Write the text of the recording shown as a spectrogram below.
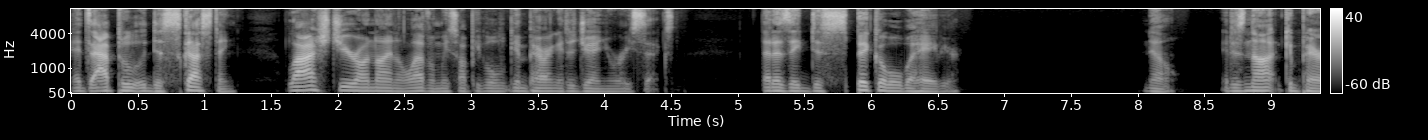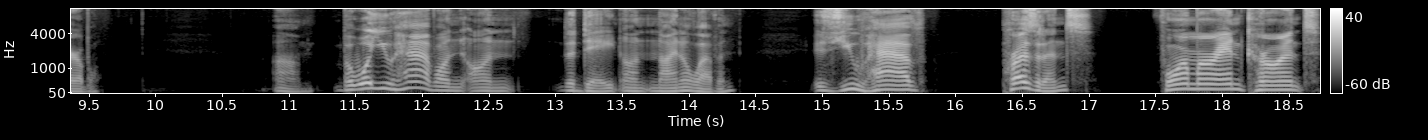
It's absolutely disgusting. Last year on 9 11, we saw people comparing it to January 6th. That is a despicable behavior. No, it is not comparable. Um, but what you have on, on the date, on 9 11, is you have presidents, former and current,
